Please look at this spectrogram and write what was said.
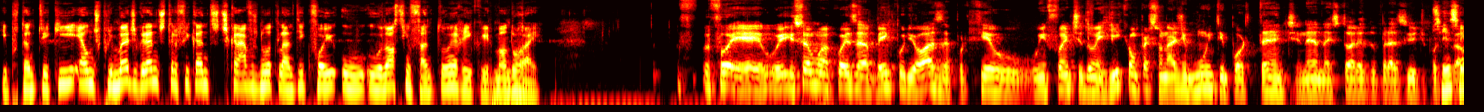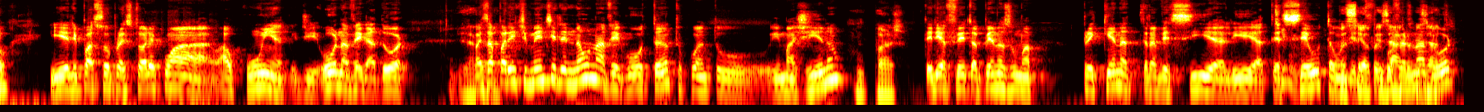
E, portanto, aqui é um dos primeiros grandes traficantes de escravos no Atlântico, foi o, o nosso infante Dom Henrique, irmão do rei. Foi, é, isso é uma coisa bem curiosa, porque o, o, infante Dom Henrique é um personagem muito importante né, na história do Brasil e de Portugal. Sim, sim. E ele passou para a história com a alcunha de O Navegador. Mas aparentemente ele não navegou tanto quanto imaginam. Pois. Teria feito apenas uma pequena travessia ali até Sim, Ceuta, onde Ceuta, ele foi exato, governador. Exato.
